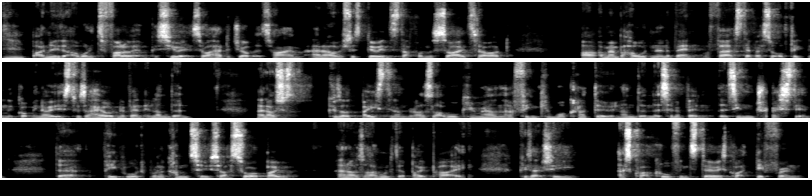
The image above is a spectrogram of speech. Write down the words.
Mm. But I knew that I wanted to follow it and pursue it. So I had a job at the time, and I was just doing stuff on the side. So I'd, I remember holding an event. My first ever sort of thing that got me noticed was I held an event in London, and I was just because I was based in London. I was like walking around and I'm thinking, what can I do in London that's an event that's interesting that people would want to come to? So I saw a boat, and I was like, I want to do a boat party because actually that's quite a cool thing to do. It's quite different.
